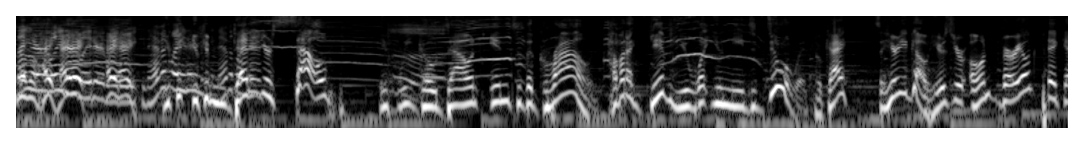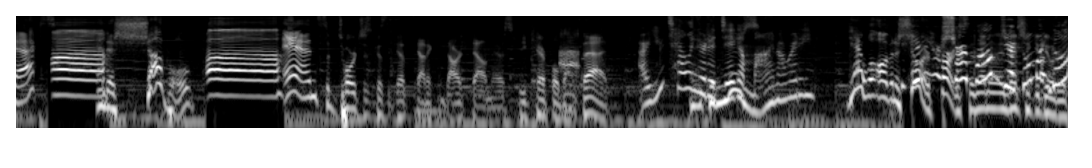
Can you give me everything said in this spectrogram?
No, no, Later, hey, later, hey, later, hey, later. hey. You can have it you later. Can, you can have it get later. it yourself if we go down into the ground. How about I give you what you need to do it with, okay? So here you go. Here's your own very own pickaxe Uh, and a shovel uh. and some torches because it gets kind of dark down there. So be careful about Uh, that. Are you telling And her you to can dig a use- mine already? Yeah, well, I'm gonna show her first, sharp and then, objects. Oh my do gosh,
